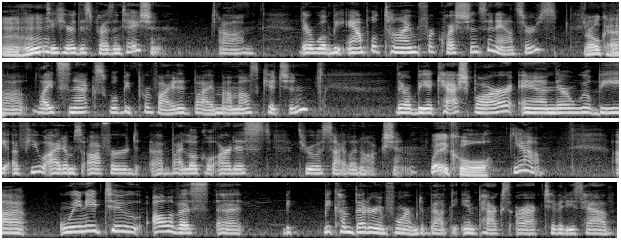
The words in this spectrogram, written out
to hear this presentation. Um, there will be ample time for questions and answers. okay. Uh, light snacks will be provided by Mama's Kitchen. There will be a cash bar, and there will be a few items offered uh, by local artists through a silent auction. Way cool. Yeah. Uh, we need to, all of us, uh, be- become better informed about the impacts our activities have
